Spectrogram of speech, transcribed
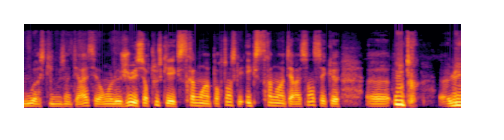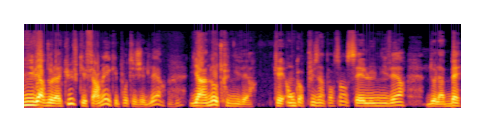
où ce qui nous intéresse, c'est vraiment le jus. Et surtout, ce qui est extrêmement important, ce qui est extrêmement intéressant, c'est que, euh, outre l'univers de la cuve qui est fermé et qui est protégé de l'air, Mhm. il y a un autre univers qui est encore plus important, c'est l'univers de la baie.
